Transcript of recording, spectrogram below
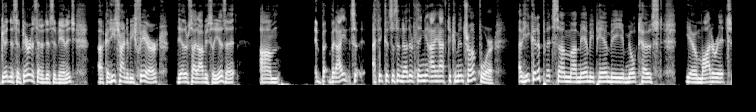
goodness and fairness at a disadvantage because uh, he's trying to be fair. The other side obviously isn't. Um, but but I so I think this is another thing I have to commend Trump for. I mean, he could have put some uh, mamby pamby milk toast, you know, moderate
